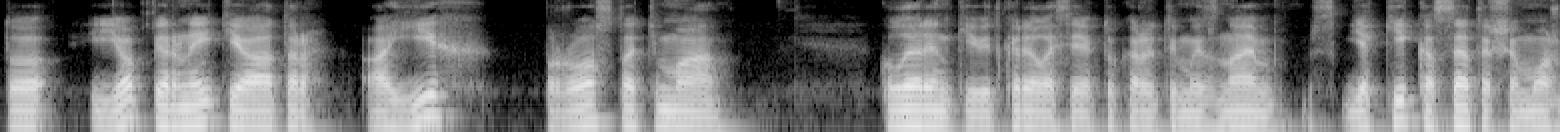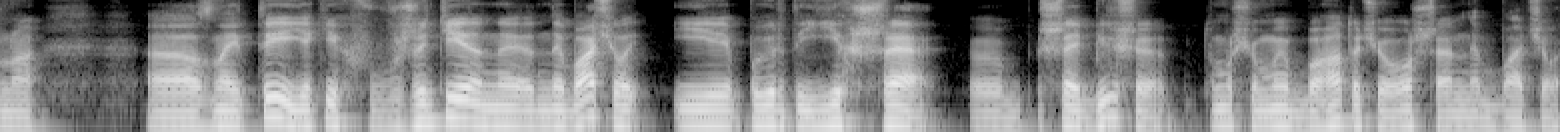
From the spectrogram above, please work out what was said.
то йоперний театр, а їх просто тьма. Коли ринки відкрилися, як то кажуть, ми знаємо, які касети ще можна е, знайти, яких в житті не, не бачили. І повірте, їх ще, е, ще більше, тому що ми багато чого ще не бачили.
